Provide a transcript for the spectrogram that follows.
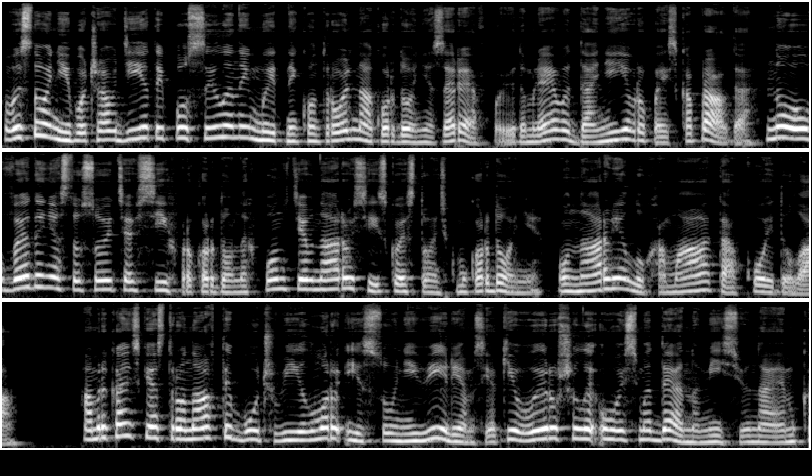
В Естонії почав діяти посилений митний контроль на кордоні з РФ, повідомляє видання Європейська Правда. Нововведення стосується всіх прикордонних пунктів на російсько-естонському кордоні у Нарві, Лухама та Койдула. Американські астронавти Буч Вілмор і Суні Вільямс, які вирушили у восьмиденну місію на МК,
